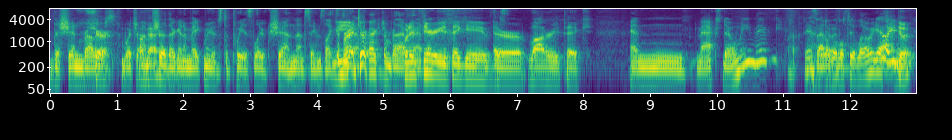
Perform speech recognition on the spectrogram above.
the Schenn brothers, Sure. which I'm sure they're going to make moves to please Luke Schenn. That seems like the Yeah. right direction for that. but in theory, if they gave their lottery pick and Max Domi, maybe? Uh, yeah, Is that a little it. too low? Yeah. No, you do it.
